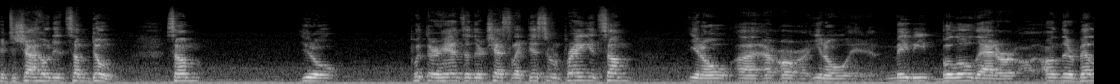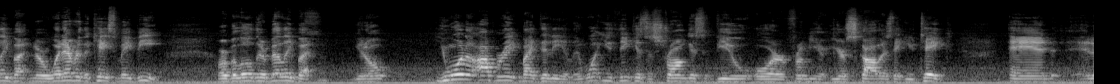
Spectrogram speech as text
in tashahhud and some don't. Some you know put their hands on their chest like this and we're praying and some you know, uh, or, you know, maybe below that or on their belly button or whatever the case may be, or below their belly button. You know, you want to operate by dalil and what you think is the strongest view or from your, your scholars that you take, and in,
